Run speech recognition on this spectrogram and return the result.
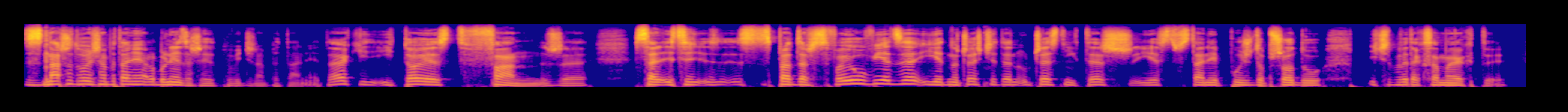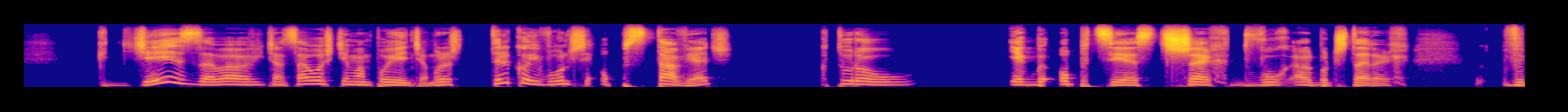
znasz odpowiedź na pytanie albo nie znasz odpowiedzi na pytanie, tak? I, i to jest fan, że sprawdzasz swoją wiedzę i jednocześnie ten uczestnik też jest w stanie pójść do przodu i odpowie tak samo jak ty. Gdzie jest zabawa w na całość, nie mam pojęcia. Możesz tylko i wyłącznie obstawiać, którą jakby opcję z trzech, dwóch albo czterech wy,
